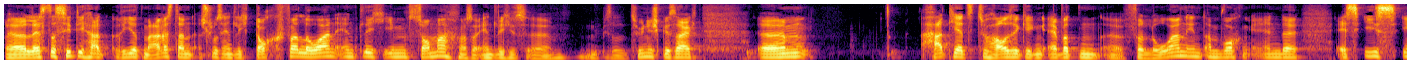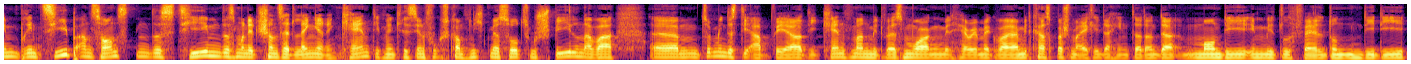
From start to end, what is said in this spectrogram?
Äh, Leicester City hat Riyad Mahrez dann schlussendlich doch verloren, endlich im Sommer. Also endlich ist äh, ein bisschen zynisch gesagt. Ähm, hat jetzt zu Hause gegen Everton äh, verloren in, am Wochenende. Es ist im Prinzip ansonsten das Team, das man jetzt schon seit längerem kennt. Ich meine, Christian Fuchs kommt nicht mehr so zum Spielen, aber ähm, zumindest die Abwehr, die kennt man mit Wes Morgan, mit Harry Maguire, mit Kaspar Schmeichel dahinter, dann der Mondi im Mittelfeld und Didi,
